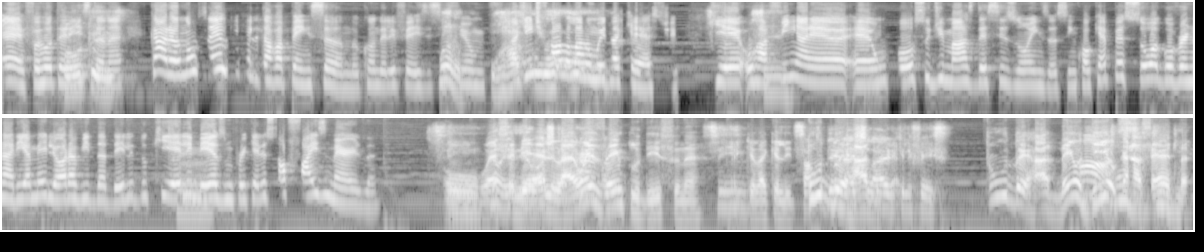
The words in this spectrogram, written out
É, foi roteirista, Foi né? Cara, eu não sei o que, que ele tava pensando quando ele fez esse Mano, filme. o Ra- A gente o- fala lá o- no MuidaCast que o Sim. Rafinha é, é um poço de más decisões, assim. Qualquer pessoa governaria melhor a vida dele do que ele Sim. mesmo, porque ele só faz merda. Sim. O SNL lá é um exemplo disso, né? Sim. Aquilo, aquele tudo Saturday Night errado, Live cara. que ele fez. Tudo errado. Nem o Ah, dia o tudo, cara tudo. acerta.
